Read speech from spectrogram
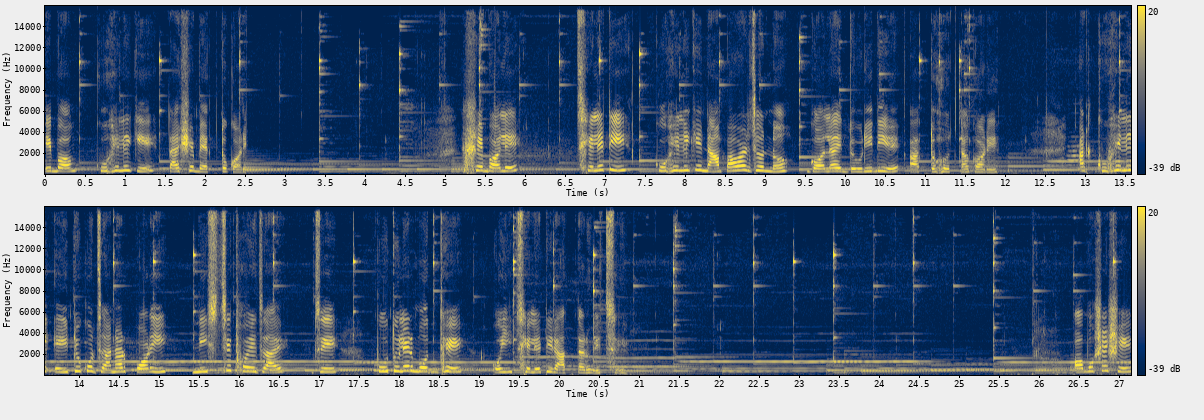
এবং কুহেলিকে তা সে ব্যক্ত করে। সে বলে, ছেলেটি কুহেলিকে না পাওয়ার জন্য গলায় দড়ি দিয়ে আত্মহত্যা করে। কুহেলি এইটুকু জানার পরেই নিশ্চিত হয়ে যায় যে পুতুলের মধ্যে ওই ছেলেটির আত্মা রয়েছে। অবশেষে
